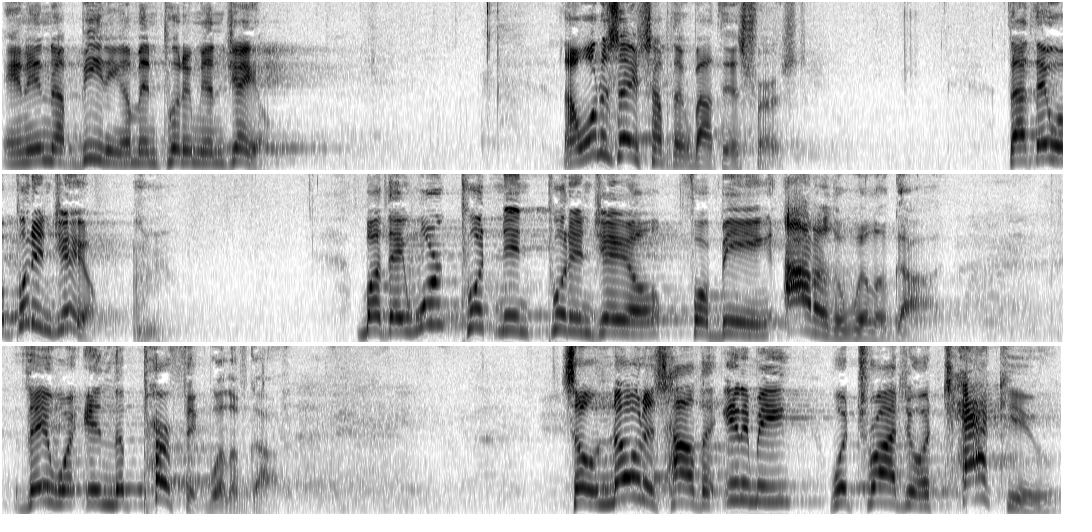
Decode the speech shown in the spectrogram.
and ended up beating them and put them in jail. Now, I want to say something about this first that they were put in jail, but they weren't put in, put in jail for being out of the will of God. They were in the perfect will of God. So notice how the enemy would try to attack you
